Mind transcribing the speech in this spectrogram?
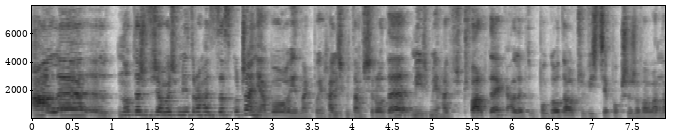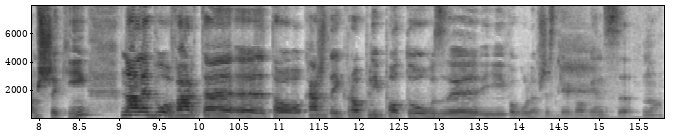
ale y, no też wziąłeś mnie trochę z zaskoczenia, bo jednak pojechaliśmy tam w środę, mieliśmy jechać w czwartek, ale tu pogoda oczywiście pokrzyżowała nam szyki, no ale było warte y, to każdej kropli potu, łzy i w ogóle wszystkiego, więc y, no.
